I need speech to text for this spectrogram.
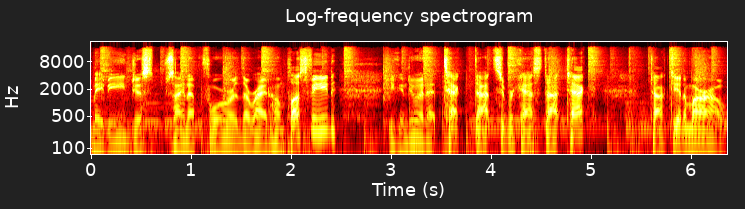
maybe just sign up for the Ride Home Plus feed. You can do it at tech.supercast.tech. Talk to you tomorrow.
